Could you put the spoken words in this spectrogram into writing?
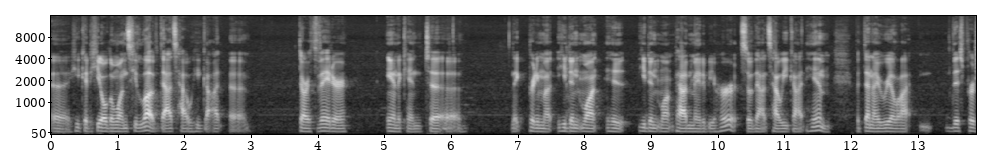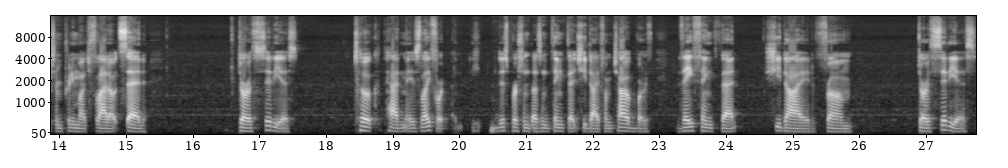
Uh, he could heal the ones he loved. That's how he got uh, Darth Vader, Anakin to like pretty much. He didn't want his he didn't want Padme to be hurt, so that's how he got him. But then I realized this person pretty much flat out said Darth Sidious took Padme's life for this person doesn't think that she died from childbirth. They think that she died from Darth Sidious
